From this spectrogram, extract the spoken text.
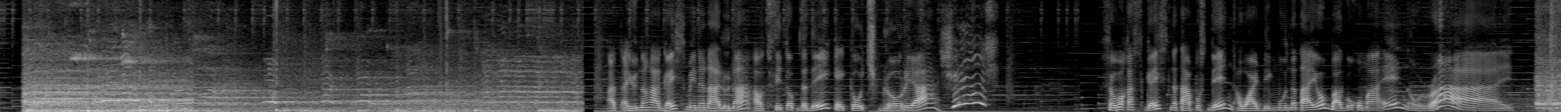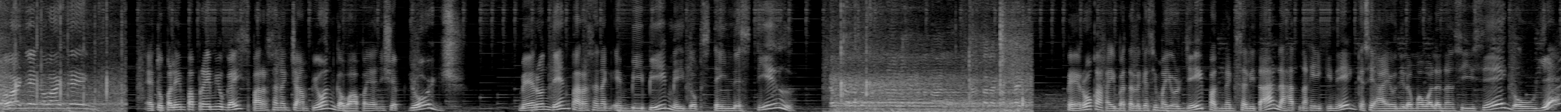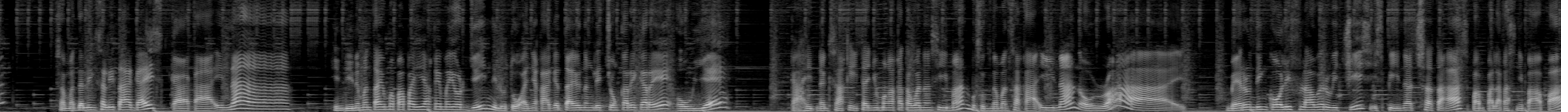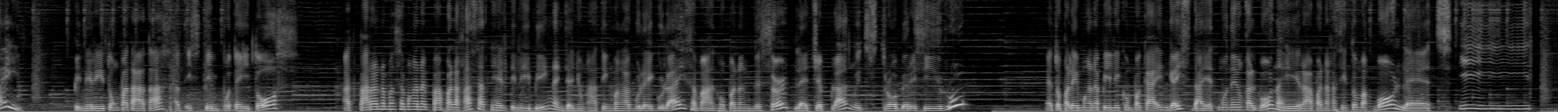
At ayun na nga guys, may nanalo na outfit of the day kay Coach Gloria. Sheesh! Sa wakas guys, natapos din. Awarding muna tayo bago kumain. Alright! Awarding, awarding! Ito pala yung papremyo guys para sa nag-champion. Gawa pa yan ni Chef George. Meron din para sa nag-MVP made of stainless steel. Pero kakaiba talaga si Mayor J pag nagsalita, lahat nakikinig kasi ayaw nilang mawalan ng sisig. Oh yeah! Sa madaling salita guys, kakain na! Hindi naman tayo mapapahiya kay Mayor J, nilutuan niya kagad tayo ng lechong kare-kare. Oh yeah! Kahit nagsakitan yung mga katawan ng seaman, busog naman sa kainan. Alright! Meron ding cauliflower with cheese, spinach sa taas, pampalakas ni Papay. Piniritong patatas at steamed potatoes. At para naman sa mga nagpapalakas at healthy living, nandyan yung ating mga gulay-gulay. Samahan mo pa ng dessert, leche flan with strawberry syrup. Ito pala yung mga napili kong pagkain guys. Diet muna yung kalbo. Nahihirapan na kasi tumakbo. Let's eat!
